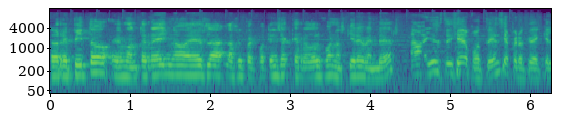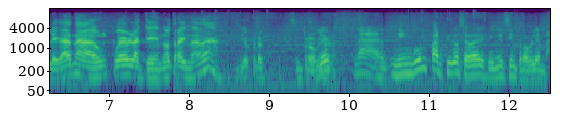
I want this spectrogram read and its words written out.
lo repito, el Monterrey no es la, superpotencia que Rodolfo nos quiere vender. Ah, yo estoy diciendo potencia, pero que de que le gana a un Puebla que no trae nada, yo creo que sin problema. nada, ningún partido se va a definir sin problema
